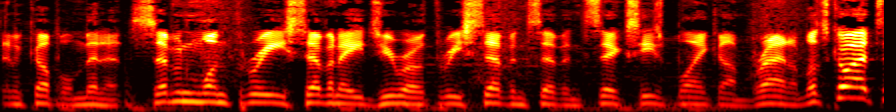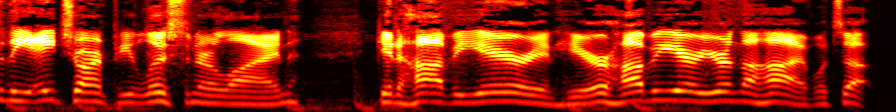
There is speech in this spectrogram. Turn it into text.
in a couple minutes. 713-780-3776. He's blank on Brandon. Let's go out to the HRP listener line. Get Javier in here. Javier, you're in the hive. What's up?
